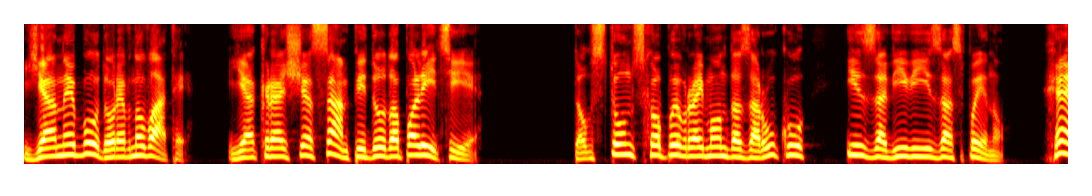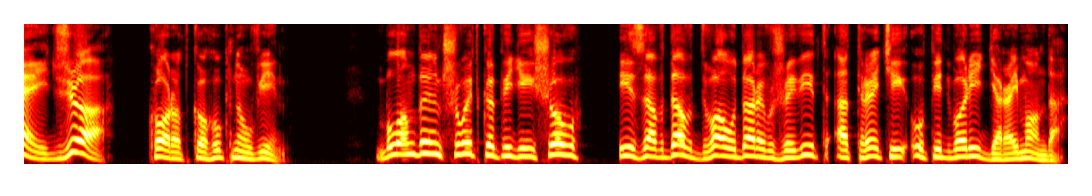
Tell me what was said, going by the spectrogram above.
Я не буду ревнувати. Я краще сам піду до поліції. Товстун схопив Раймонда за руку і завів її за спину. Хей, Джо. коротко гукнув він. Блондин швидко підійшов і завдав два удари в живіт, а третій у підборіддя Раймонда.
